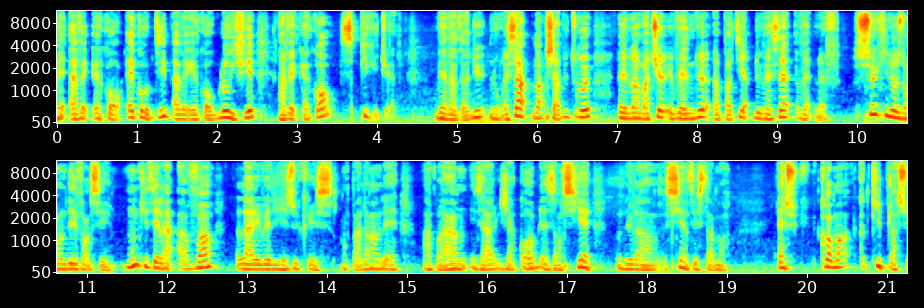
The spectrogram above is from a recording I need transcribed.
mais avec un corps incorruptible, avec un corps glorifié, avec un corps spirituel. Bien entendu, nous voyons ça dans le chapitre, dans Matthieu 22, à partir du verset 29 ceux qui nous ont dévancés, nous qui étaient là avant l'arrivée de Jésus-Christ, en parlant d'Abraham, Isaac, Jacob, les anciens de l'Ancien Testament, comment, qui place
